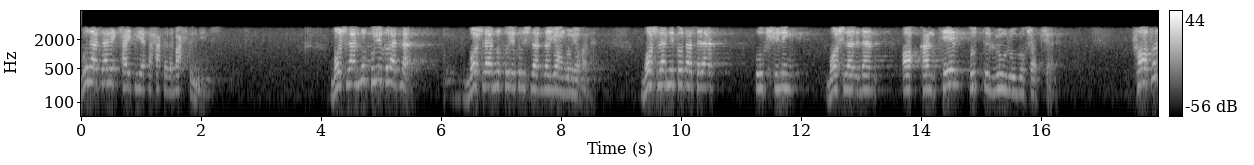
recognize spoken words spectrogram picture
Bu narsani kayfiyati haqida bahs qilmaymiz. Boshlarini quyi qiladilar. Boshlarini quyi qilishlari bilan yomg'ir yog'adi. Boshlarini ko'tarsalar u kishining boshlaridan oqqan ter xuddi lu'luga o'xshab tushadi. Kofir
